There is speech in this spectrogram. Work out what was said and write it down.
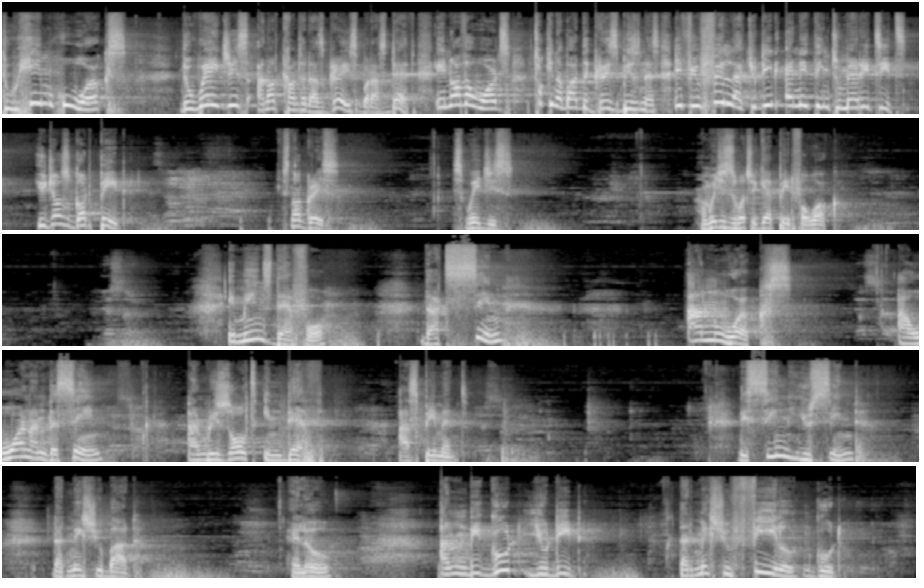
To him who works, the wages are not counted as grace but as debt. In other words, talking about the grace business, if you feel like you did anything to merit it, you just got paid. It's not grace, it's wages. And wages is what you get paid for work. Yes, sir. It means, therefore, that sin and works are one and the same and result in death as payment. The sin you sinned that makes you bad. Hello? And the good you did that makes you feel good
